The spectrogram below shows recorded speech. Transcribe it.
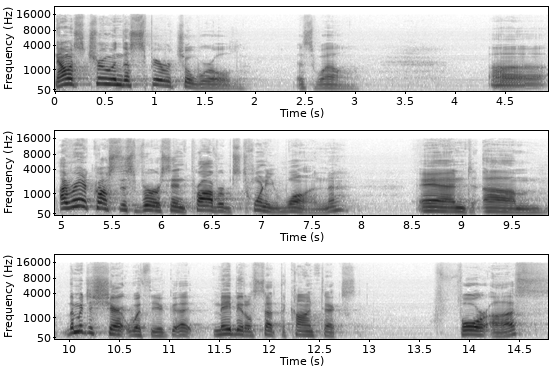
Now, it's true in the spiritual world as well. Uh, I ran across this verse in Proverbs 21, and um, let me just share it with you. Uh, maybe it'll set the context for us.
